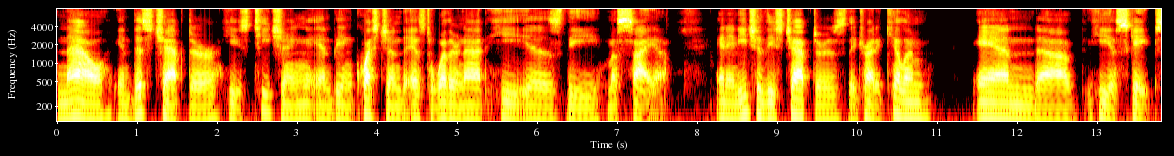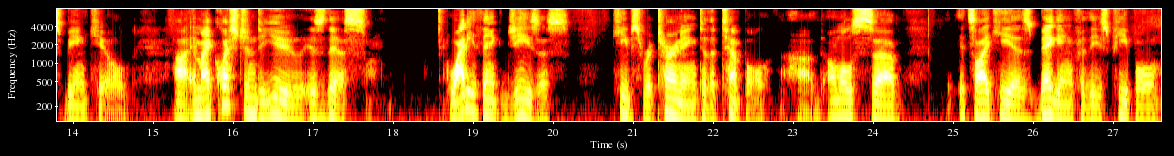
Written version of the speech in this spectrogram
now, in this chapter, he's teaching and being questioned as to whether or not he is the Messiah. And in each of these chapters, they try to kill him, and uh, he escapes being killed. Uh, and my question to you is this Why do you think Jesus keeps returning to the temple? Uh, almost, uh, it's like he is begging for these people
